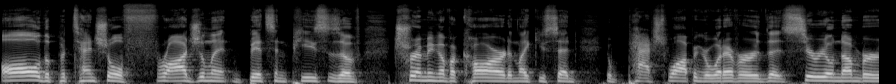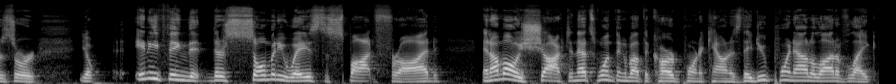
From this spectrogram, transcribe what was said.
all the potential fraudulent bits and pieces of trimming of a card and like you said you know, patch swapping or whatever the serial numbers or you know anything that there's so many ways to spot fraud. And i'm always shocked. And that's one thing about the card porn account is they do point out a lot of like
